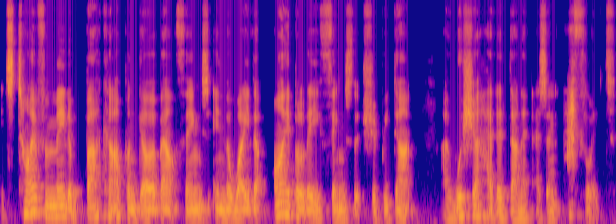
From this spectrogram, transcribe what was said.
It's time for me to buck up and go about things in the way that I believe things that should be done. I wish I had done it as an athlete.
